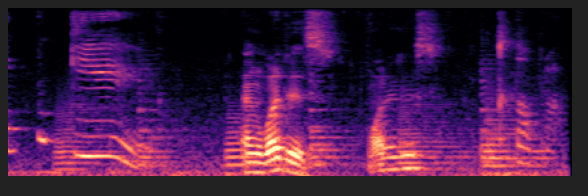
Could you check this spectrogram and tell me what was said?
Tteokbokki. And what is? What it is? Ketoprak.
